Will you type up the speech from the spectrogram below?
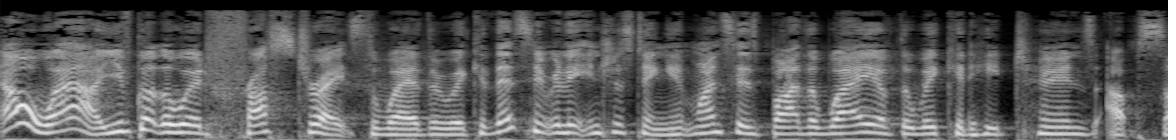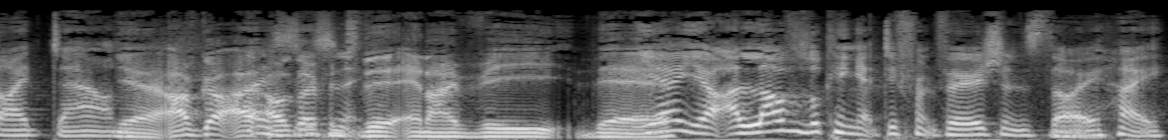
Oh wow, you've got the word frustrates the way of the wicked. That's really interesting. Mine says, by the way of the wicked, he turns upside down. Yeah, I've got, I, I was open to the NIV there. Yeah, yeah. I love looking at different versions though. Mm. Hey.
